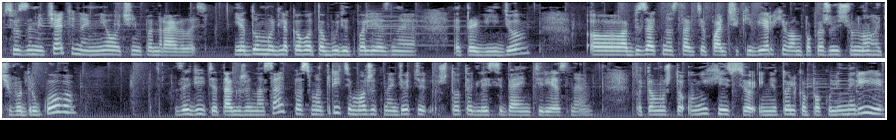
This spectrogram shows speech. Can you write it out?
Все замечательно и мне очень понравилось. Я думаю, для кого-то будет полезное это видео. Э, обязательно ставьте пальчики вверх, я вам покажу еще много чего другого. Зайдите также на сайт, посмотрите, может найдете что-то для себя интересное, потому что у них есть все, и не только по кулинарии,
